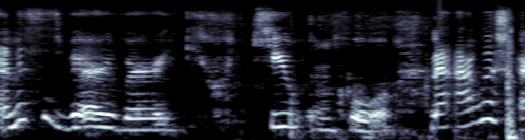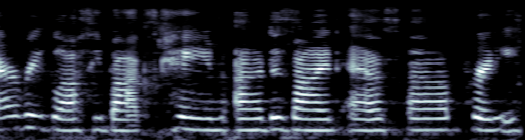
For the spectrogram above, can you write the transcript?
and this is very, very cute and cool. Now, I wish every Glossybox came uh, designed as uh, pretty.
